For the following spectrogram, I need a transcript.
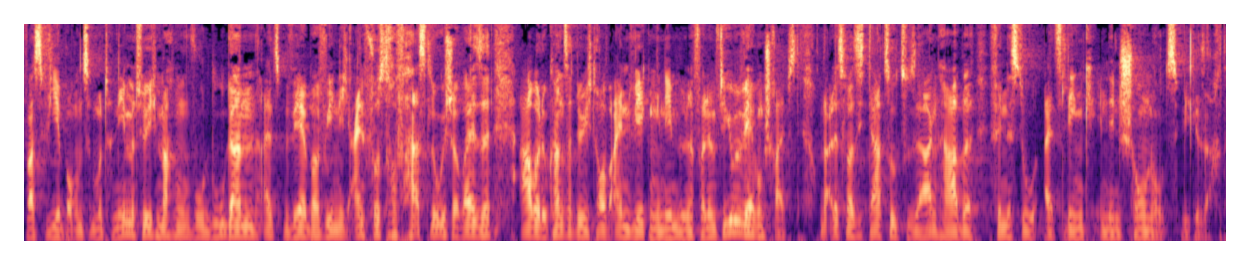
was wir bei uns im Unternehmen natürlich machen, wo du dann als Bewerber wenig Einfluss drauf hast, logischerweise, aber du kannst natürlich darauf einwirken, indem du eine vernünftige Bewerbung schreibst. Und alles, was ich dazu zu sagen habe, findest du als Link in den Show Notes, wie gesagt.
